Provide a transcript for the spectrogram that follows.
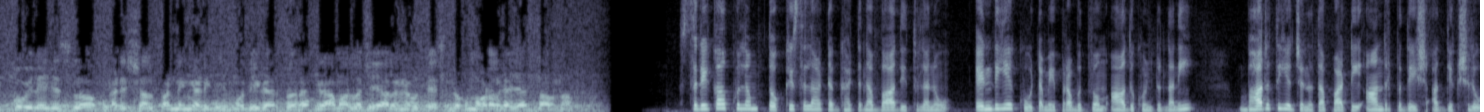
ఎక్కువ విలేజెస్లో అడిషనల్ ఫండింగ్ అడిగి మోదీ గారి ద్వారా గ్రామాల్లో చేయాలనే ఉద్దేశంతో ఒక మోడల్గా చేస్తా ఉన్నాం. శ్రీకాకుళం తొక్కిసలాట ఘటన బాధితులను ఎన్డీఏ కూటమి ప్రభుత్వం ఆదుకుంటుందని భారతీయ జనతా పార్టీ ఆంధ్రప్రదేశ్ అధ్యక్షులు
